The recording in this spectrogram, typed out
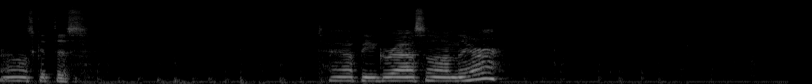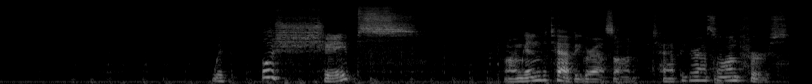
Now let's get this tappy grass on there. With bush shapes, I'm getting the tappy grass on. Tappy grass on first.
